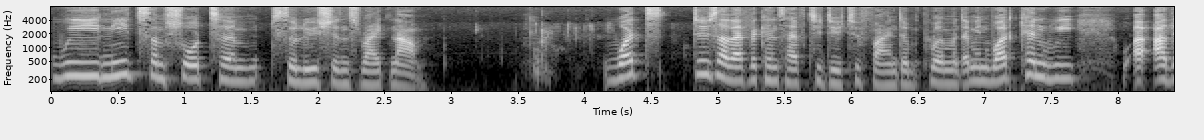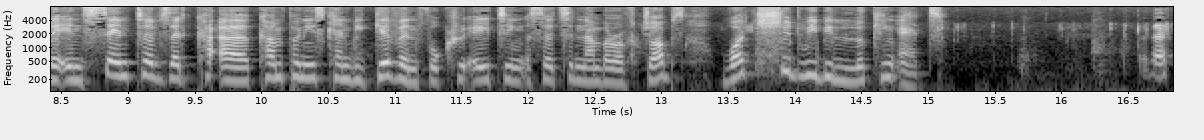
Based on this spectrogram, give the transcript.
we need some short-term solutions right now. What do South Africans have to do to find employment? I mean, what can we, are there incentives that uh, companies can be given for creating a certain number of jobs? What should we be looking at? That's,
